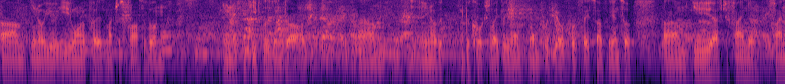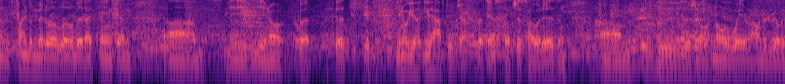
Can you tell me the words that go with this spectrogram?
um, you know, you, you want to play as much as possible, and you know, if you keep losing draws, um, you know, the, the coach likely won't, won't put you out for a face-off again. So, um, you, you have to find a find find the middle a little bit, I think, and um, you, you know, but it's it's you know you, you have to adjust. That's yeah. just that's just how it is, and um, you, there's no no way around it really.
